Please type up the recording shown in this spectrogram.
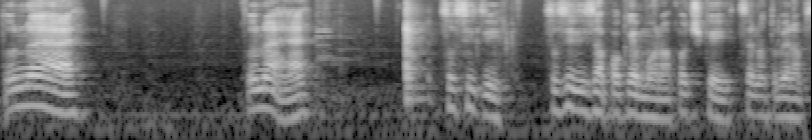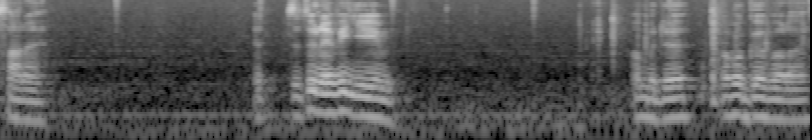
To ne. To ne. Co si ty? Co si ty za Pokémona? Počkej, co je na tobě napsané? Já to tu nevidím. OMD, OMG, vole.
